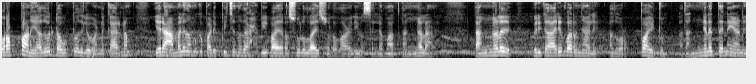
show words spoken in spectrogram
ഉറപ്പാണ് യാതൊരു ഡൗട്ടും അതിൽ വേണ്ട. കാരണം ഈ ഒരു അമൽ നമുക്ക് പഠിപ്പിച്ചത് ഹബീബായ റസൂലുള്ളാഹി സ്വല്ലല്ലാഹു അലൈഹി വസല്ലം ആ തങ്ങളാണ്. തങ്ങൾ ഒരു കാര്യം പറഞ്ഞാൽ അത് ഉറപ്പായിട്ടും അതങ്ങനെ തന്നെയാണ്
